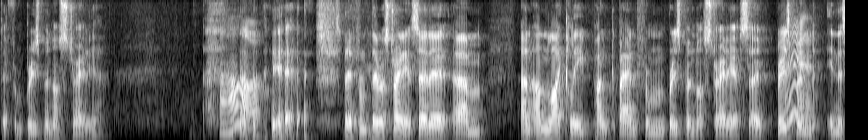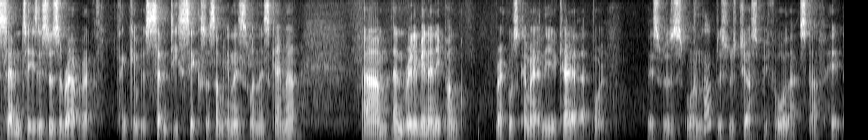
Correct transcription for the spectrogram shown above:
They're from Brisbane, Australia. Oh, yeah. They're from they're Australian, so they're um, an unlikely punk band from Brisbane, Australia. So Brisbane Yeah. in the seventies. This was around I think it was seventy six or something. This when this came out. Um, there hadn't really been any punk records come out in the UK at that point. This was one. This was just before that stuff hit,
